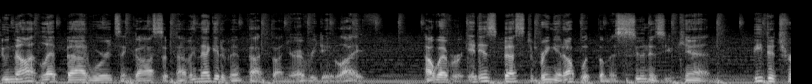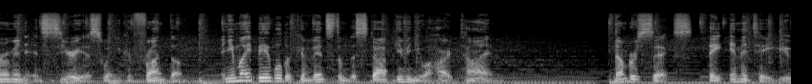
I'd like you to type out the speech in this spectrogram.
Do not let bad words and gossip have a negative impact on your everyday life. However, it is best to bring it up with them as soon as you can. Be determined and serious when you confront them, and you might be able to convince them to stop giving you a hard time. Number 6. They imitate you.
